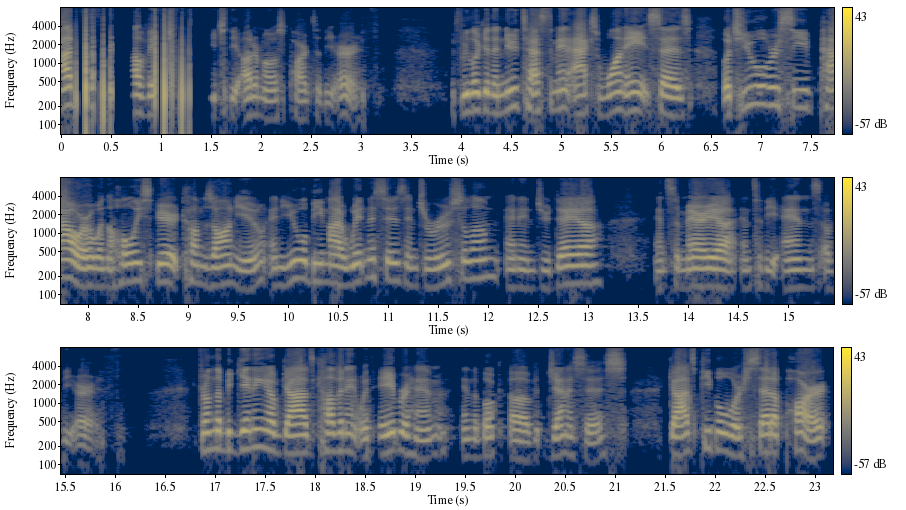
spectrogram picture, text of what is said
God's salvation reach the uttermost parts of the earth. If we look at the New Testament, Acts 1:8 says, "But you will receive power when the Holy Spirit comes on you, and you will be my witnesses in Jerusalem and in Judea and Samaria and to the ends of the earth." From the beginning of God's covenant with Abraham in the book of Genesis, God's people were set apart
